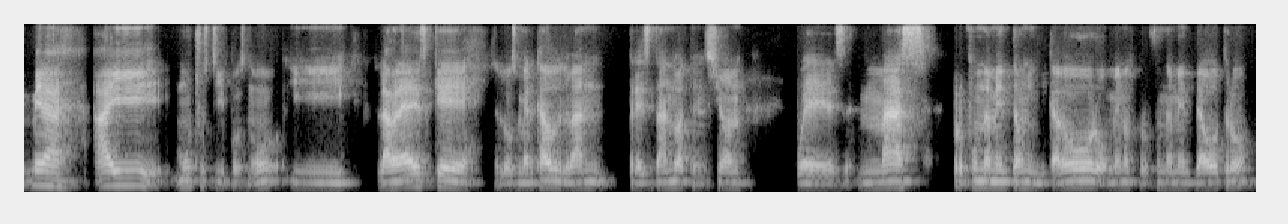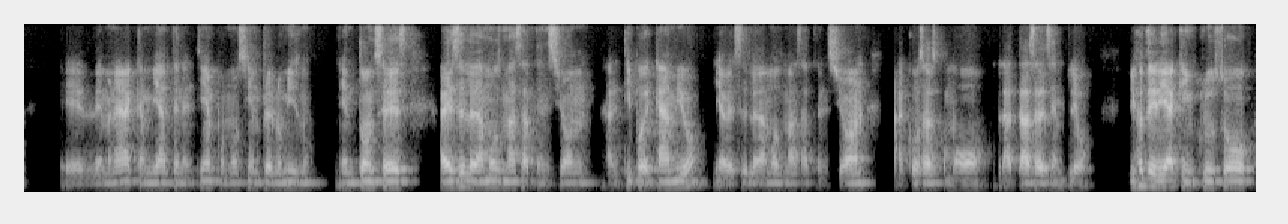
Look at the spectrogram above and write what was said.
mira, hay muchos tipos, ¿no? Y la verdad es que los mercados le van prestando atención pues más profundamente a un indicador o menos profundamente a otro eh, de manera cambiante en el tiempo, no siempre es lo mismo. Entonces, a veces le damos más atención al tipo de cambio y a veces le damos más atención a cosas como la tasa de desempleo. Yo diría que incluso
